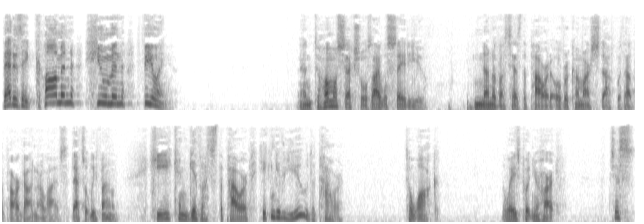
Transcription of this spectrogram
That is a common human feeling. And to homosexuals, I will say to you, none of us has the power to overcome our stuff without the power of God in our lives. That's what we found. He can give us the power. He can give you the power to walk the way He's put in your heart. Just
